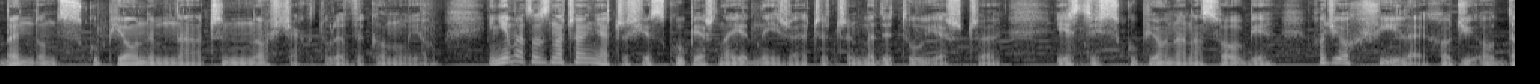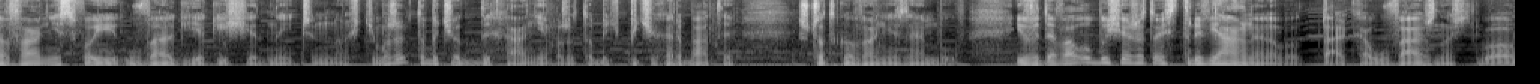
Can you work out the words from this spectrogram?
będąc skupionym na czynnościach, które wykonują. I nie ma to znaczenia, czy się skupiasz na jednej rzeczy, czy medytujesz, czy jesteś skupiona na sobie. Chodzi o chwilę, chodzi o dawanie swojej uwagi jakiejś jednej czynności. Może to być oddychanie, może to być picie herbaty, szczotkowanie zębów. I wydawałoby się, że to jest trywialne, no bo taka uwaga uważność, bo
